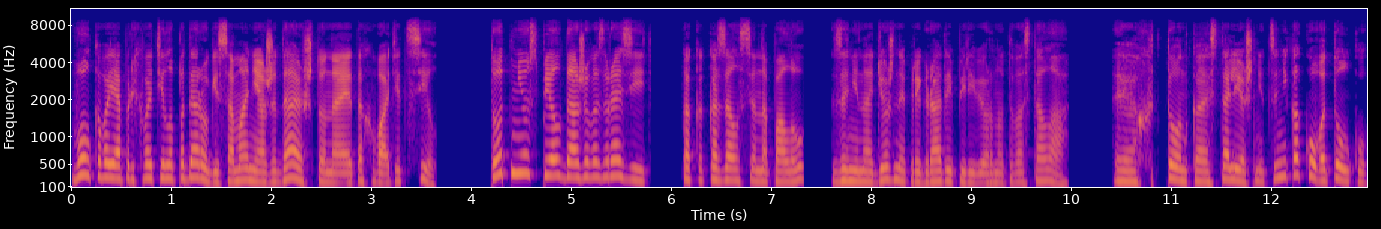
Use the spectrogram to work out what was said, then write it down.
Волкова я прихватила по дороге, сама не ожидая, что на это хватит сил. Тот не успел даже возразить, как оказался на полу за ненадежной преградой перевернутого стола. Эх, тонкая столешница, никакого толку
